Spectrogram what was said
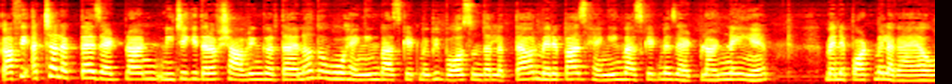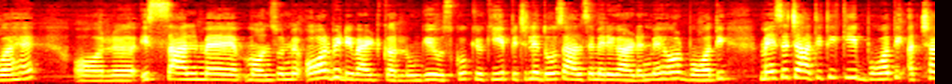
काफ़ी अच्छा लगता है जेड प्लांट नीचे की तरफ़ शावरिंग करता है ना तो वो हैंगिंग बास्केट में भी बहुत सुंदर लगता है और मेरे पास हैंगिंग बास्केट में जेड प्लांट नहीं है। मैंने पॉट में लगाया हुआ है और इस साल मैं मानसून में और भी डिवाइड कर लूँगी उसको, क्योंकि ये पिछले दो साल से मेरे गार्डन में है और बहुत ही, मैं इसे चाहती थी कि बहुत ही अच्छा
